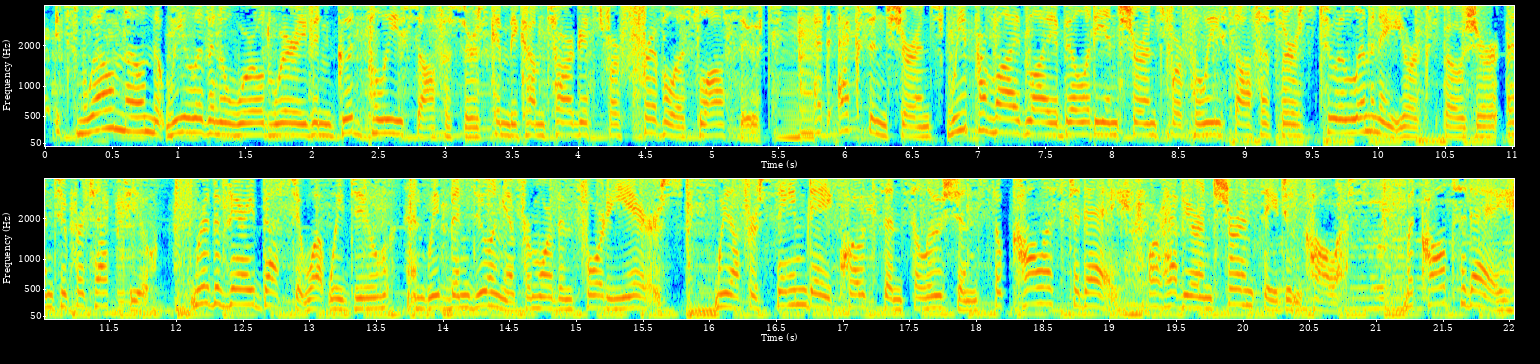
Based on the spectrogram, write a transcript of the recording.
It's well known that we live in a world where even good police officers can become targets for frivolous lawsuits. At X Insurance, we provide liability insurance for police officers to eliminate your exposure and to protect you. We're the very best at what we do, and we've been doing it for more than 40 years. We offer same day quotes and solutions, so call us today or have your insurance agent call us. But call today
